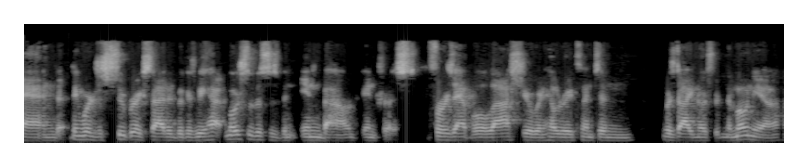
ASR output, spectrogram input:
and I think we're just super excited because we have most of this has been inbound interest. For example, last year when Hillary Clinton was diagnosed with pneumonia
